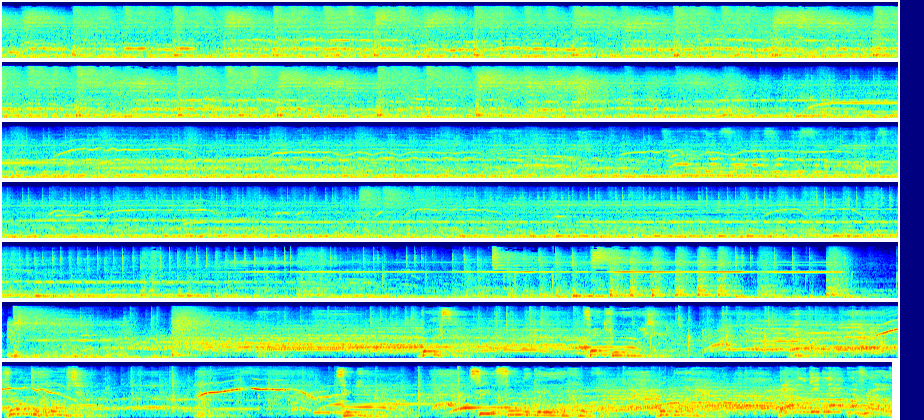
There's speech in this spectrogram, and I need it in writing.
Brothers, Thank you very much. From the heart. Thank you. See you soon again, I hope. Goodbye. And good luck, my friend.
